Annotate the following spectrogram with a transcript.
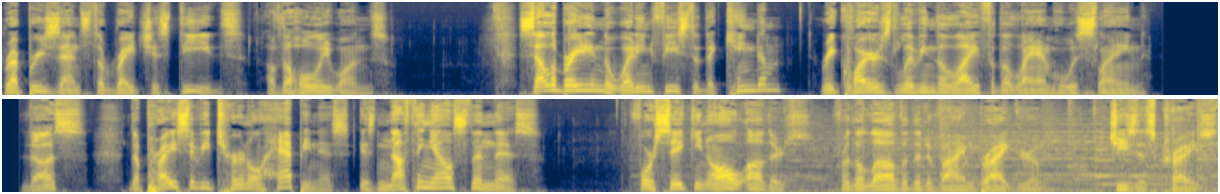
represents the righteous deeds of the holy ones. Celebrating the wedding feast of the kingdom requires living the life of the Lamb who was slain. Thus, the price of eternal happiness is nothing else than this forsaking all others for the love of the divine bridegroom, Jesus Christ.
